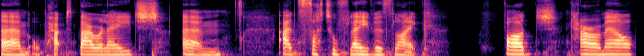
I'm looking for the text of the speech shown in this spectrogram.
um, or perhaps barrel aged, um, adds subtle flavours like fudge, caramel,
